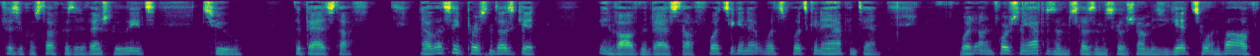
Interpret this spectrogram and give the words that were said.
physical stuff because it eventually leads to the bad stuff. Now let's say a person does get involved in the bad stuff. What's he gonna what's what's gonna happen to him? What unfortunately happens to him, says the Mesilas Yesharim, is you get so involved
